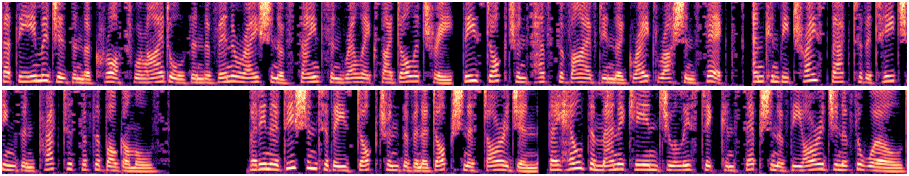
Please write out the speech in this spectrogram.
that the images and the cross were idols and the veneration of saints and relics idolatry. These doctrines have survived in the great Russian sects, and can be traced back to the teachings and practice of the Bogomils. But in addition to these doctrines of an adoptionist origin, they held the Manichaean dualistic conception of the origin of the world.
